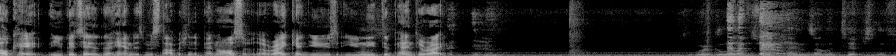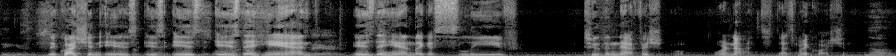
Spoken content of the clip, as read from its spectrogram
Okay, you could say that the hand is mislavish in the pen also, though, right? Can you use? You need the pen to write. Wear gloves with pens on the tips of the fingers. The question is: is is is the hand is the hand like a sleeve to the nefesh or not? That's my question. No.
